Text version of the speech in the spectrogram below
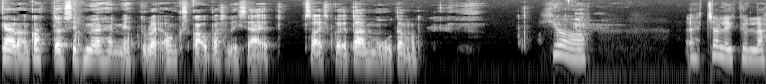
käydään katsoa sitten myöhemmin, että tulee, onko kaupassa lisää, että saisiko jotain muuta. Mutta Joo. Et se oli kyllä,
